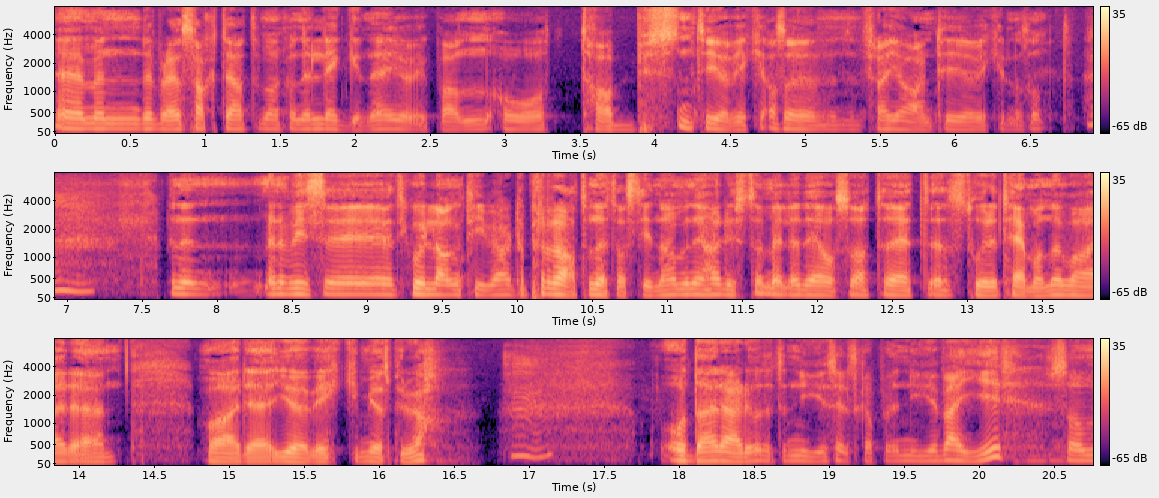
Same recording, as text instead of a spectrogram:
Eh, men det ble jo sagt at man kunne legge ned Gjøvikbanen og ta bussen til Gjøvik. Altså fra Jaren til Gjøvik eller noe sånt. Mm. Men, men hvis, jeg vet ikke hvor lang tid vi har til å prate om dette, Stina, men jeg har lyst til å melde det også at et av de store temaene var, eh, var eh, Gjøvik-Mjøsbrua. Mm. Og der er det jo dette nye selskapet Nye Veier som,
